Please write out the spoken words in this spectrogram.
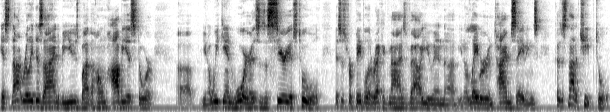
It's not really designed to be used by the home hobbyist or uh, you know weekend warrior. This is a serious tool. This is for people that recognize value in uh, you know labor and time savings because it's not a cheap tool.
